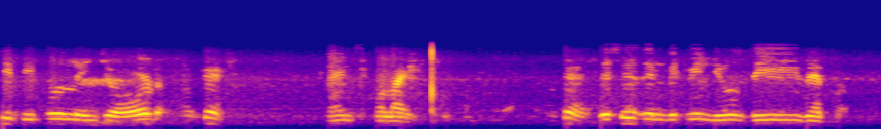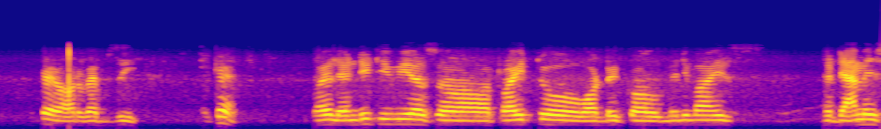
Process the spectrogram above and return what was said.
50 people injured okay. Trains collide. Okay this is in between news z web. Okay or web z. Okay. While ndtv has uh, tried to what they call minimize the damage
